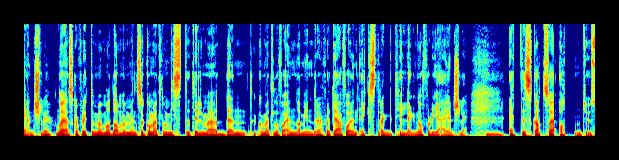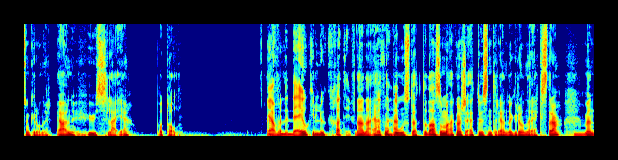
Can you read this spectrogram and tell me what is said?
enslig. Når jeg skal flytte med madammen min, så kommer jeg til å miste til med den, kommer jeg til å få enda mindre. For jeg får en ekstra tillegg nå fordi jeg er enslig. Mm. Etter skatt så er jeg 18 000 kroner. Jeg har en husleie på 12 Ja, for det, er jo ikke lukrativt. Nei, nei, jeg får bostøtte, da, som er kanskje 1300 kroner ekstra. Mm. Men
